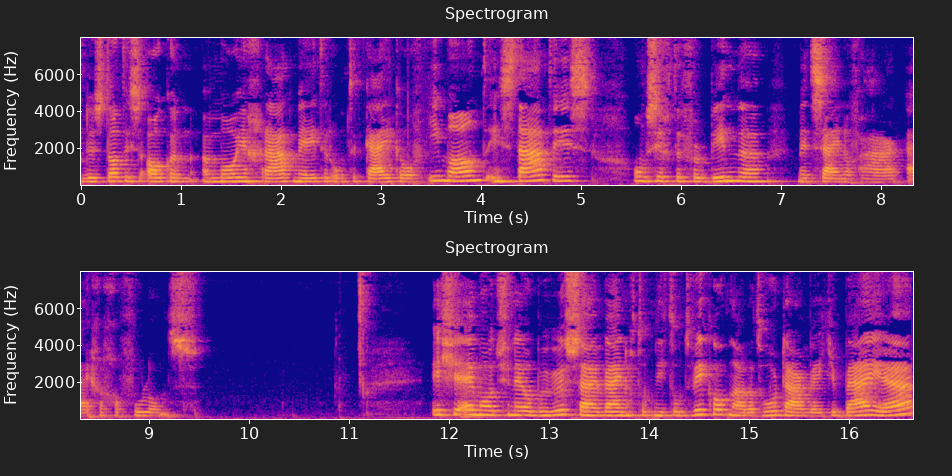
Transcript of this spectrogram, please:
Dus dat is ook een, een mooie graadmeter om te kijken of iemand in staat is om zich te verbinden met zijn of haar eigen gevoelens. Is je emotioneel bewustzijn weinig tot niet ontwikkeld? Nou, dat hoort daar een beetje bij. Hè?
